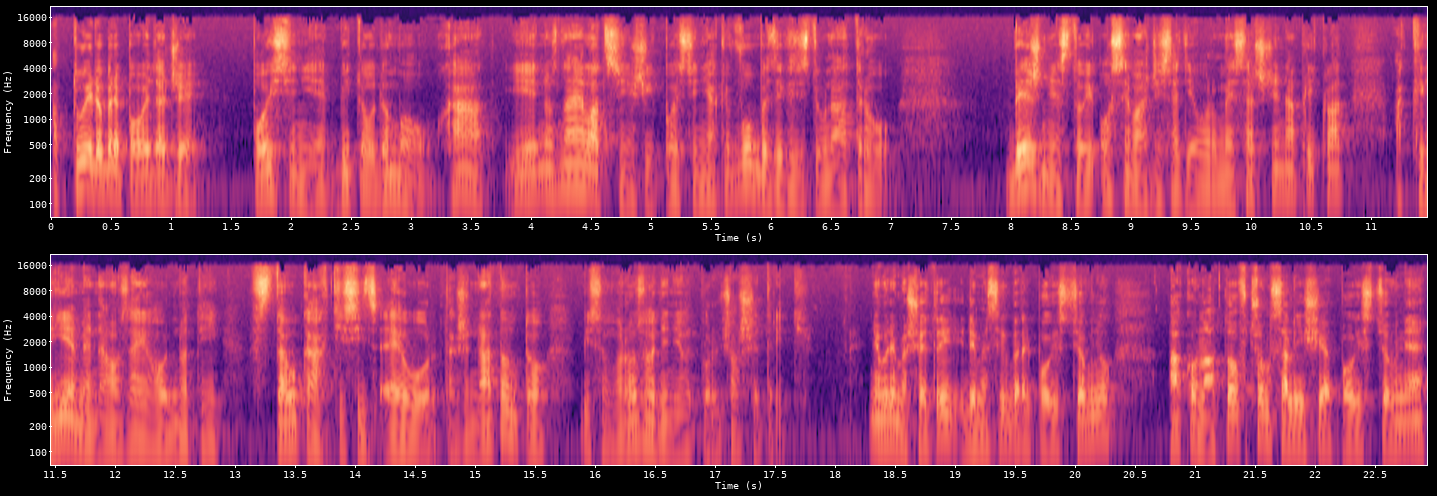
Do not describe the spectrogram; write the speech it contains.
A tu je dobre povedať, že poistenie bytov, domov, chát je jedno z najlacnejších poistení, aké vôbec existujú na trhu. Bežne stojí 8 až 10 eur mesačne napríklad a kryjeme naozaj hodnoty v stavkách tisíc eur. Takže na tomto by som rozhodne neodporúčal šetriť. Nebudeme šetriť, ideme si vyberať poisťovňu. Ako na to, v čom sa líšia poisťovne? E,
